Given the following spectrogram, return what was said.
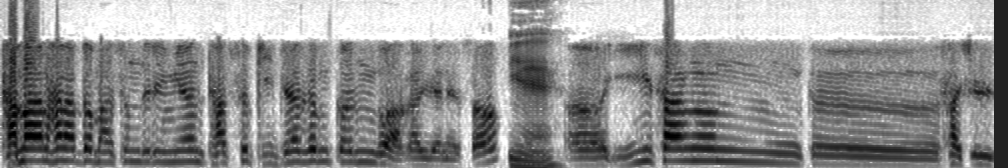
다만 하나 더 말씀드리면 다스 비자금 건과 관련해서 예. 어 이상은 그 사실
